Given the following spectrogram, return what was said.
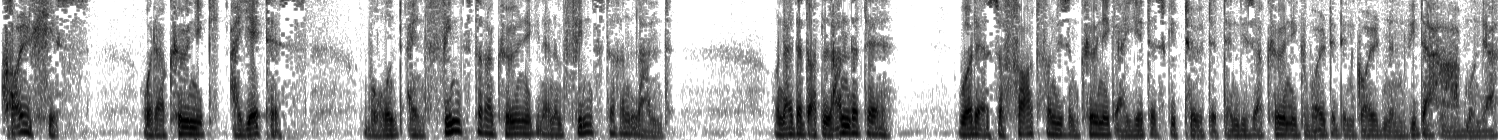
Kolchis, wo der König Aietes wohnt, ein finsterer König in einem finsteren Land. Und als er dort landete, wurde er sofort von diesem König Aietes getötet, denn dieser König wollte den goldenen Widder haben und er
